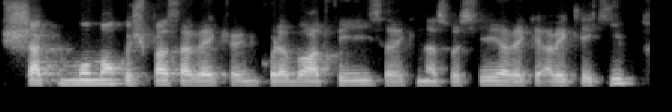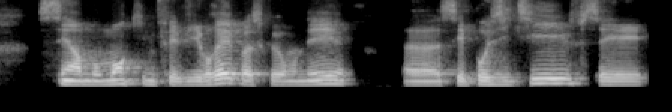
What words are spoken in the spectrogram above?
chaque moment que je passe avec une collaboratrice, avec une associée, avec, avec l'équipe, c'est un moment qui me fait vibrer parce qu'on est euh, c'est positif, c'est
